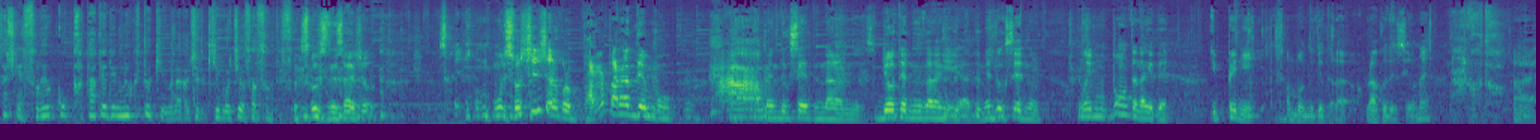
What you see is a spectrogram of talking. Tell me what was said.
確かにそれをこう片手で抜くときはなんかちょっと気持ちよさそうですね。そうですね最初。最初もう初心者の頃バラバラでもう ああ面倒くせえってなるんです。両手で抜かなきゃいけないんで面倒くせえのもう今ポンって投げていっぺんに3本抜けたら楽ですよね。なるほど。はい。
